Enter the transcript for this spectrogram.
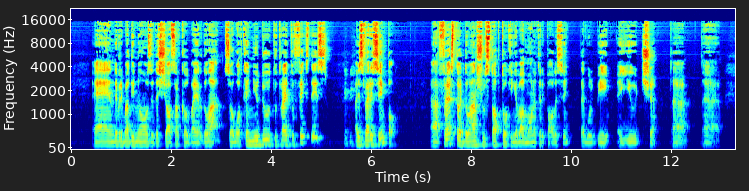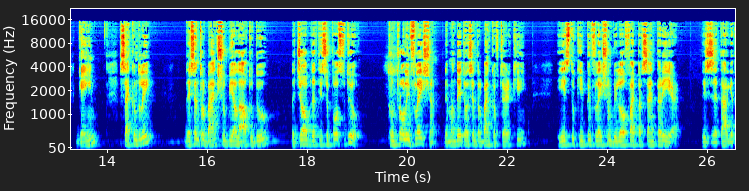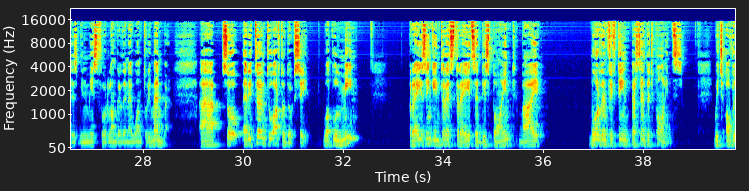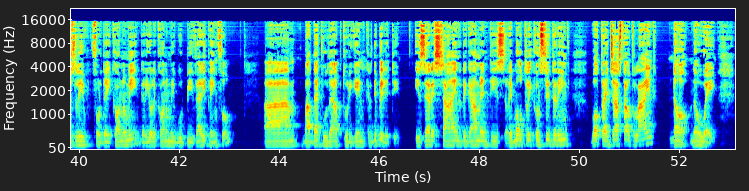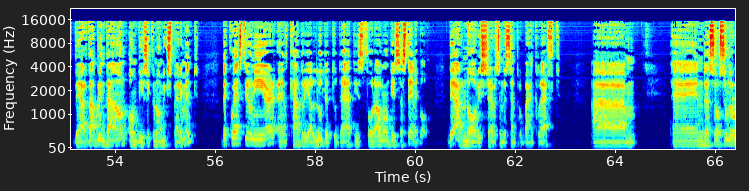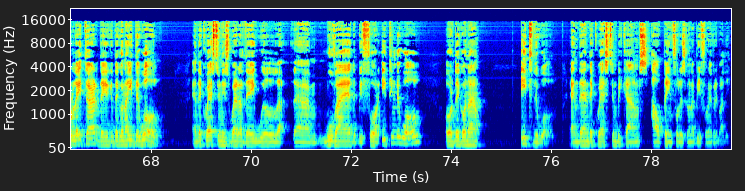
and everybody knows that the shots are called by Erdogan. So what can you do to try to fix this? It's very simple. Uh, first, Erdogan should stop talking about monetary policy. That will be a huge uh, uh, gain. Secondly, the central bank should be allowed to do the job that it's supposed to do control inflation. The mandate of the Central Bank of Turkey is to keep inflation below 5% per year. This is a target that has been missed for longer than I want to remember. Uh, so, a return to orthodoxy. What will mean? Raising interest rates at this point by more than 15 percentage points, which obviously for the economy, the real economy, would be very painful. Um, but that would help to regain credibility. Is there a sign that the government is remotely considering what I just outlined? No, no way. They are doubling down on this economic experiment. The question here, and Kadri alluded to that, is for how long is sustainable? There are no reserves in the central bank left. Um, and so sooner or later, they, they're going to hit the wall. And the question is whether they will um, move ahead before hitting the wall or they're going to hit the wall. And then the question becomes how painful it's going to be for everybody.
